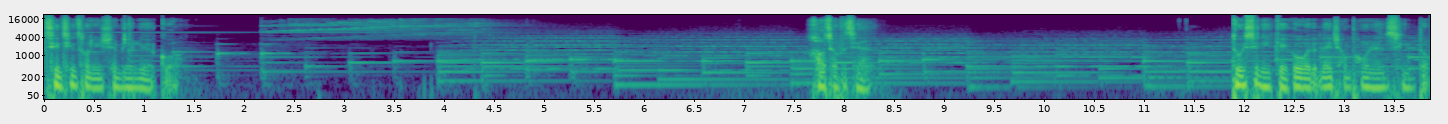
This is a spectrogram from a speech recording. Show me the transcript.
轻轻从你身边掠过。好久不见，多谢你给过我的那场怦然心动。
